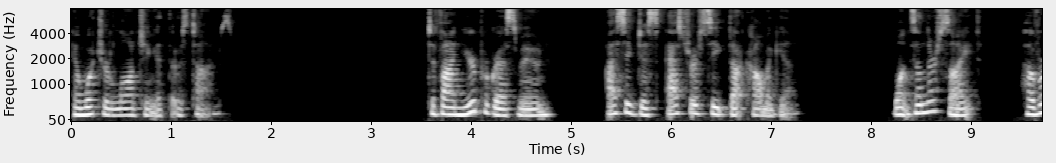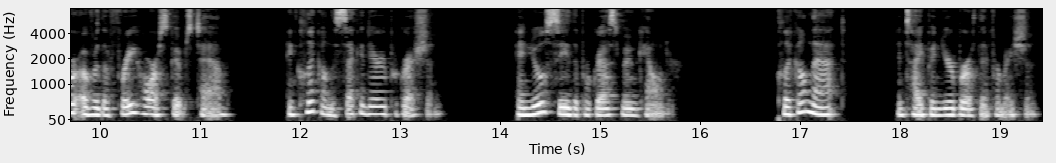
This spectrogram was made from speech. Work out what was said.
and what you're launching at those times. To find your progressed moon, I suggest astroseek.com again. Once on their site, hover over the free horoscopes tab and click on the secondary progression, and you'll see the progressed moon calendar. Click on that and type in your birth information.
